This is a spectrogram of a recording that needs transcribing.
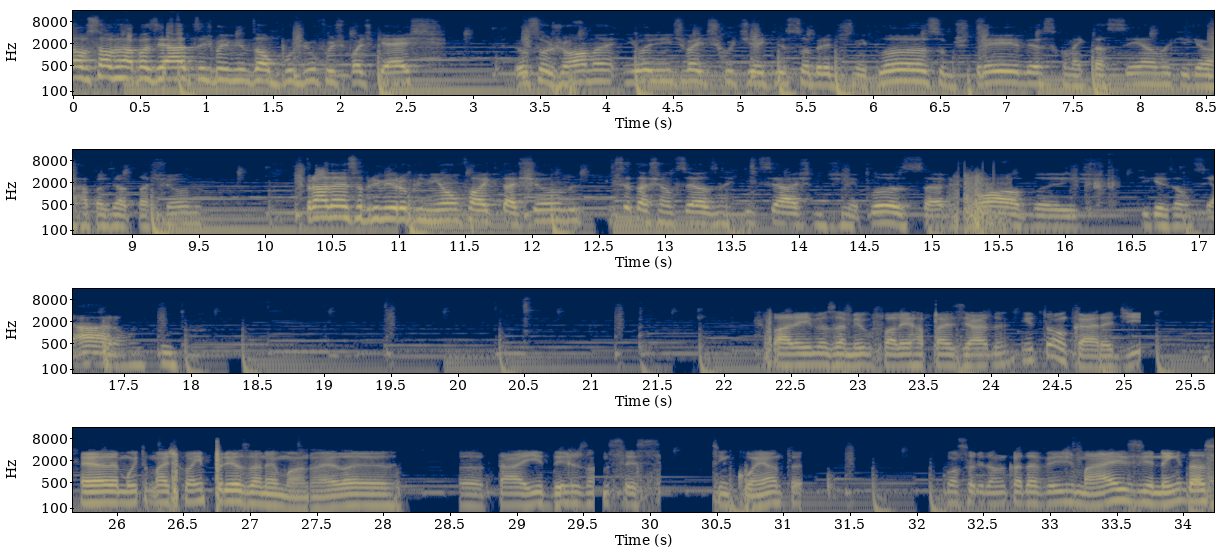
Salve, salve rapaziada, sejam bem-vindos ao Bugufos Podcast. Eu sou o Joma e hoje a gente vai discutir aqui sobre a Disney Plus, sobre os trailers, como é que tá sendo, o que, que a rapaziada tá achando. Pra dar essa primeira opinião, falar o que tá achando. O que você tá achando, César? O que você acha do Disney Plus, séries novas, o que, que eles anunciaram tudo. Falei, meus amigos, falei, rapaziada. Então, cara, de é muito mais com a empresa, né, mano? Ela, ela tá aí desde os anos 60, 50, consolidando cada vez mais e nem dá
